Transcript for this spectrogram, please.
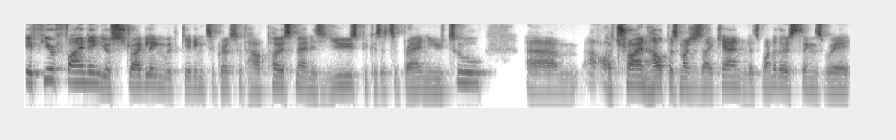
if you're finding you're struggling with getting to grips with how Postman is used because it's a brand new tool, um, I'll try and help as much as I can, but it's one of those things where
